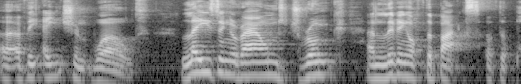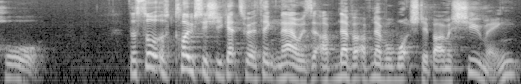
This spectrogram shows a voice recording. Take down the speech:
uh, of the ancient world, lazing around, drunk, and living off the backs of the poor. The sort of closest you get to it, I think, now is that I've never, I've never watched it, but I'm assuming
